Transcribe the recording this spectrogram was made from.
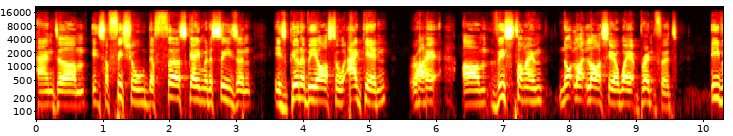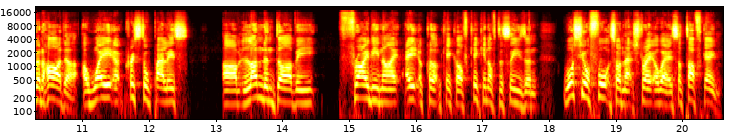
and um, it's official. The first game of the season is going to be Arsenal again, right? Um, this time, not like last year away at Brentford, even harder away at Crystal Palace, um, London Derby, Friday night, eight o'clock kickoff, kicking off the season. What's your thoughts on that straight away? It's a tough game.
